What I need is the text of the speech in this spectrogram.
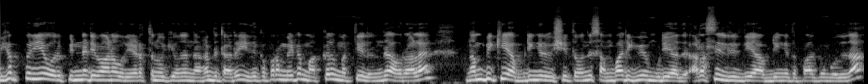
மிகப்பெரிய ஒரு பின்னடைவான ஒரு இடத்தை நோக்கி வந்து நகர்ந்துட்டார். இதுக்கப்புறமேட்டு மக்கள் மத்தியிலிருந்து அவரால் நம்பிக்கை அப்படிங்கிற விஷயத்த வந்து சம்பாதிக்கவே முடியாது. அரசியல் ரீதியாக அப்படிங்கிறத பார்க்கும்போது தான்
